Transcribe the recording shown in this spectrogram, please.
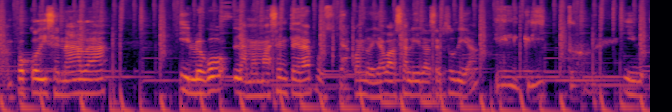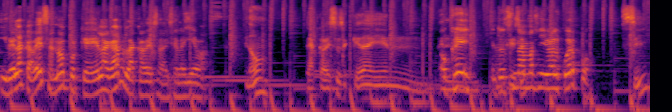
tampoco dice nada. Y luego la mamá se entera, pues ya cuando ella va a salir a hacer su día. El grito y, ve la cabeza, ¿no? Porque él agarra la cabeza y se la lleva. No, la cabeza se queda ahí en. ok, entonces nada más se lleva el cuerpo. Sí.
